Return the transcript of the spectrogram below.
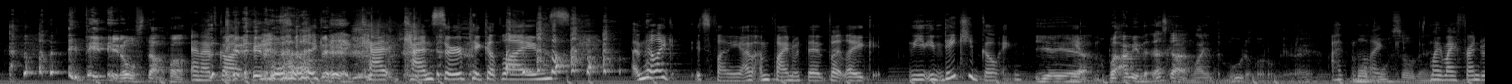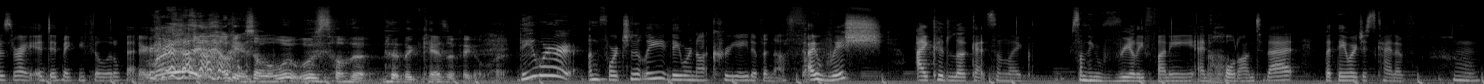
They, they, they don't stop, huh? and I've got don't like there. ca- cancer pickup lines. And they're like, it's funny. I'm, I'm fine with it, but like, y- y- they keep going. Yeah, yeah, yeah. Yeah. But I mean, that's gotta lighten the mood a little bit, right? I, more, like, more so than. my, my friend was right. It did make me feel a little better. Right. okay, so what, what was some of the, the, the cancer pickup lines? they were, unfortunately, they were not creative enough. I wish I could look at some like something really funny and hold on to that, but they were just kind of, hmm.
